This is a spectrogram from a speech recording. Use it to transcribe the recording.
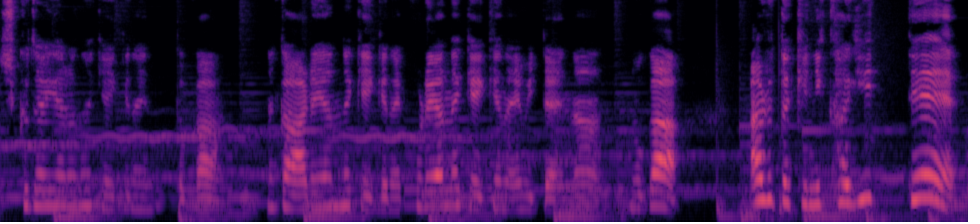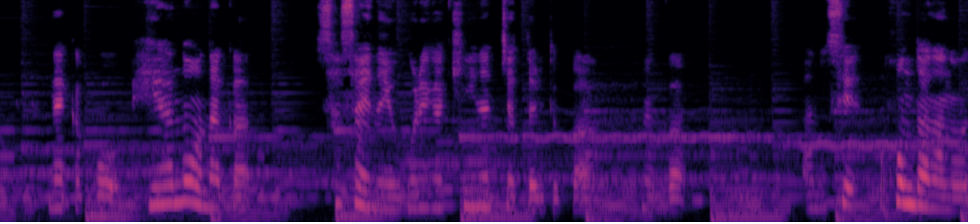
宿題やらなきゃいけないとか、なんかあれやんなきゃいけない、これやんなきゃいけないみたいなのが、ある時に限って、なんかこう、部屋のなんか、些細な汚れが気になっちゃったりとか、なんか、あの、せ本棚の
